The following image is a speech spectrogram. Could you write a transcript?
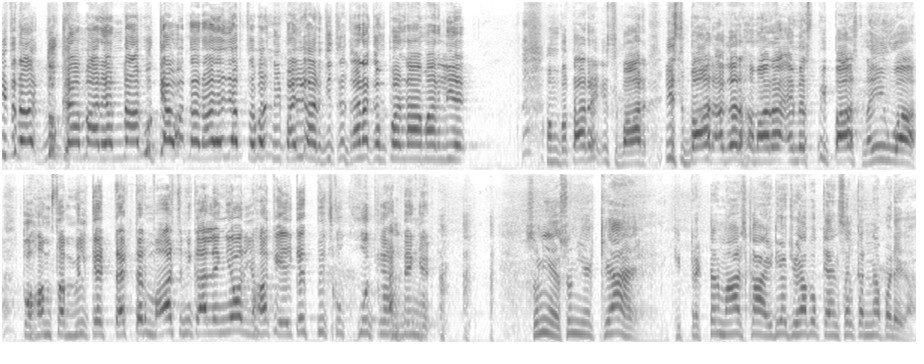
इतना दुख है हमारे अंदर आपको क्या होता है? राजा जी आप समझ नहीं पाएगा अरिजीत का गाना कम पड़ रहा है हमारे लिए। हम बता रहे हैं, इस बार इस बार अगर हमारा एमएसपी पास नहीं हुआ तो हम सब मिलकर ट्रैक्टर मार्च निकालेंगे और यहाँ के एक एक पिच को खोद के रख देंगे। सुनिए सुनिए, क्या है कि ट्रैक्टर मार्च का आइडिया जो है वो कैंसिल करना पड़ेगा?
